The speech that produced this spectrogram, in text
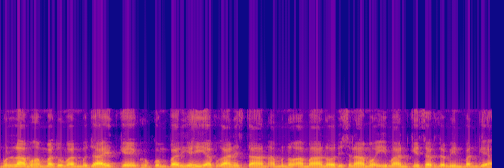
ملا محمد عمر مجاہد کے ایک حکم پر یہی افغانستان امن و امان اور اسلام و ایمان کی سرزمین بن گیا۔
